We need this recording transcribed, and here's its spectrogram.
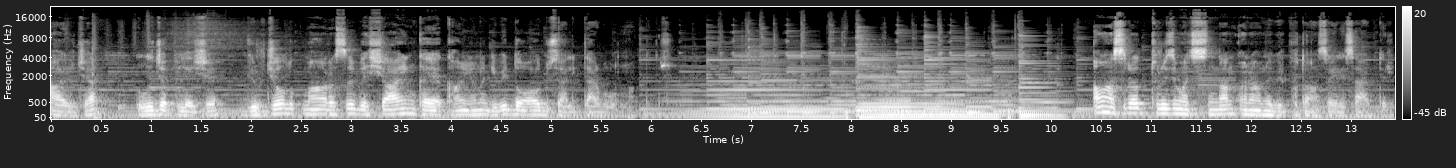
ayrıca Ilıca plajı, Gürceoluk mağarası ve Şahinkaya kanyonu gibi doğal güzellikler bulunmaktadır. Amasra turizm açısından önemli bir potansiyele sahiptir.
